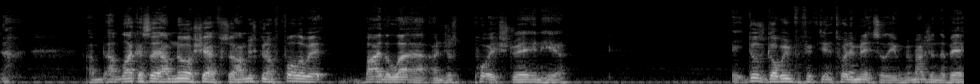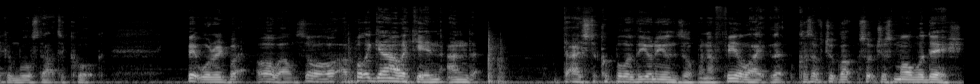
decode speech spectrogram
I'm, I'm, like I say, I'm no chef, so I'm just going to follow it by the letter and just put it straight in here. It does go in for 15 to 20 minutes, so you can imagine the bacon will start to cook. Bit worried, but oh well. So I put the garlic in and diced a couple of the onions up, and I feel like that because I've got such a smaller dish,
